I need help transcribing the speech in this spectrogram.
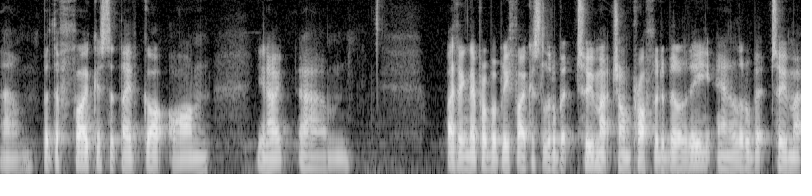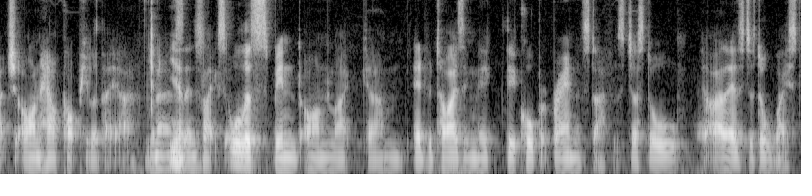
Um, but the focus that they've got on, you know, um, I think they probably focus a little bit too much on profitability and a little bit too much on how popular they are. You know, Yep. it's, it's like all this spend on like um, advertising their, their corporate brand and stuff. It's just all uh, it's just all waste.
